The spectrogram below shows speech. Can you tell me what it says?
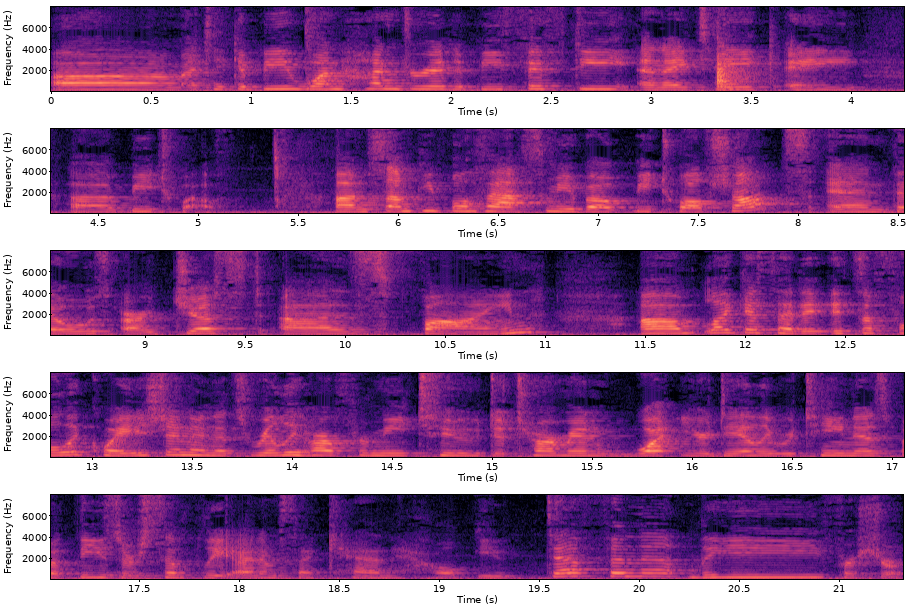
Um, I take a B100, a B50, and I take a uh, B12. Um, some people have asked me about B12 shots, and those are just as fine. Um, like I said, it, it's a full equation and it's really hard for me to determine what your daily routine is, but these are simply items that can help you definitely for sure.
